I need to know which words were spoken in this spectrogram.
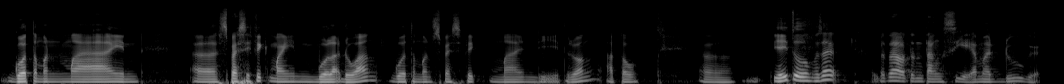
gue teman main eh, spesifik main bola doang gue teman spesifik main di itu doang atau eh, ya itu maksudnya Lo tau tentang si Amadou gak?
